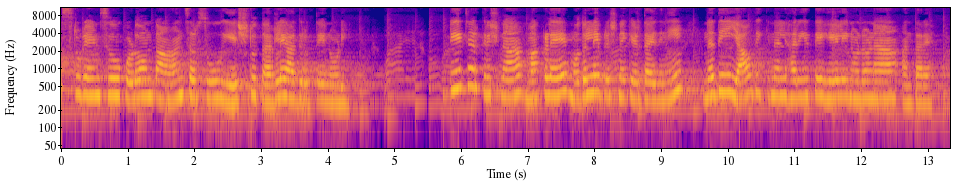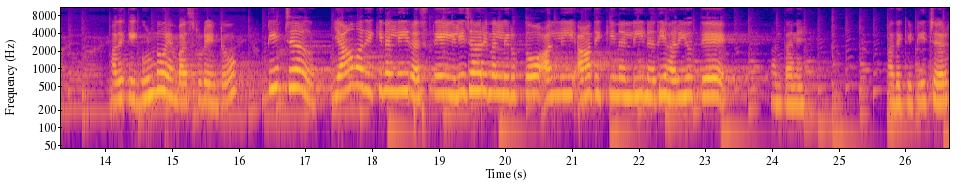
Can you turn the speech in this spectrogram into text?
ಸ್ಟೂಡೆಂಟ್ಸು ಕೊಡೋವಂಥ ಆನ್ಸರ್ಸು ಎಷ್ಟು ತರಲೆ ಆಗಿರುತ್ತೆ ನೋಡಿ. ಟೀಚರ್ ಕೃಷ್ಣ, ಮಕ್ಕಳೇ, ಮೊದಲನೇ ಪ್ರಶ್ನೆ ಕೇಳ್ತಾ ಇದ್ದೀನಿ. ನದಿ ಯಾವ ದಿಕ್ಕಿನಲ್ಲಿ ಹರಿಯುತ್ತೆ ಹೇಳಿ ನೋಡೋಣ ಅಂತಾರೆ. ಅದಕ್ಕೆ ಗುಂಡು ಎಂಬ ಸ್ಟೂಡೆಂಟು ಟೀಚರ್ ಯಾವ ದಿಕ್ಕಿನಲ್ಲಿ ರಸ್ತೆ ಇಳಿಜಾರಿನಲ್ಲಿರುತ್ತೋ ಅಲ್ಲಿ ಆ ದಿಕ್ಕಿನಲ್ಲಿ ನದಿ ಹರಿಯುತ್ತೆ ಅಂತಾನೆ. ಅದಕ್ಕೆ ಟೀಚರ್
